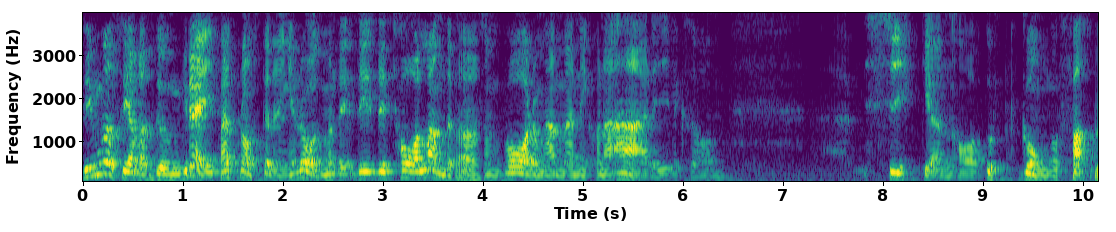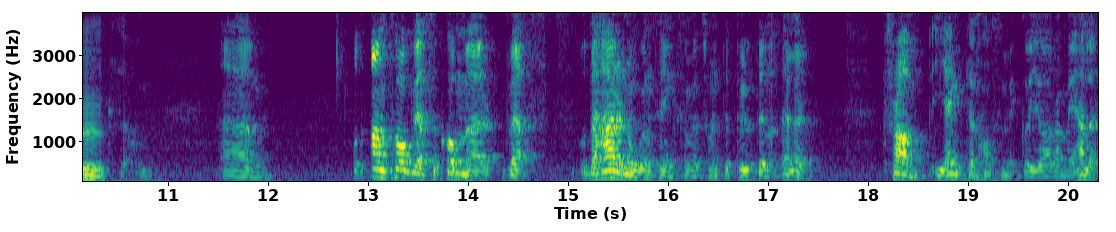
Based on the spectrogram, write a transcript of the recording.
Det är bara en så jävla dum grej. På ett plan spelar det ingen roll, men det, det, det är talande för Ja. liksom, var de här människorna är i liksom, cykeln av uppgång och fall. Mm. Liksom. Ehm, och antagligen så kommer väst, och det här är någonting som jag tror inte Putin eller Trump egentligen har så mycket att göra med heller.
